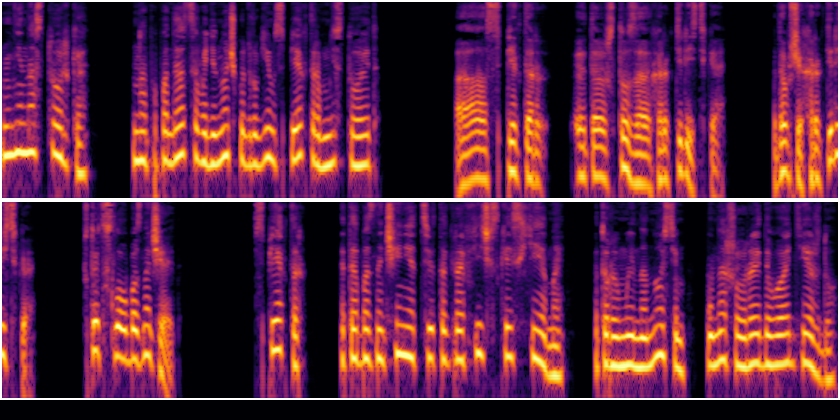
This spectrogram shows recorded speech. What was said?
«Не настолько но попадаться в одиночку другим спектром не стоит. А спектр — это что за характеристика? Это вообще характеристика? Что это слово обозначает? Спектр — это обозначение цветографической схемы, которую мы наносим на нашу рейдовую одежду.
